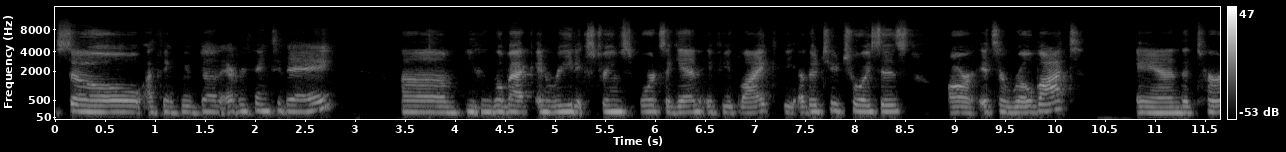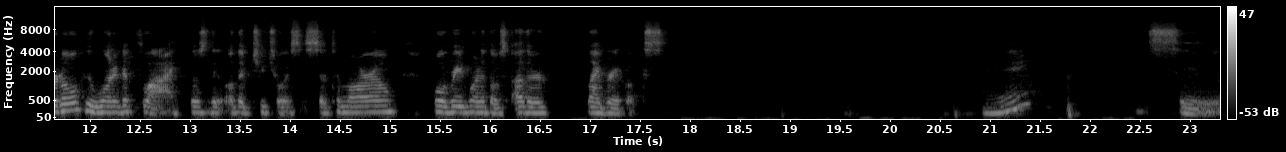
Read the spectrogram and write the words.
so I think we've done everything today. Um, you can go back and read Extreme Sports again if you'd like. The other two choices are It's a Robot and The Turtle Who Wanted to Fly. Those are the other two choices. So tomorrow we'll read one of those other library books. Okay, let's see.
